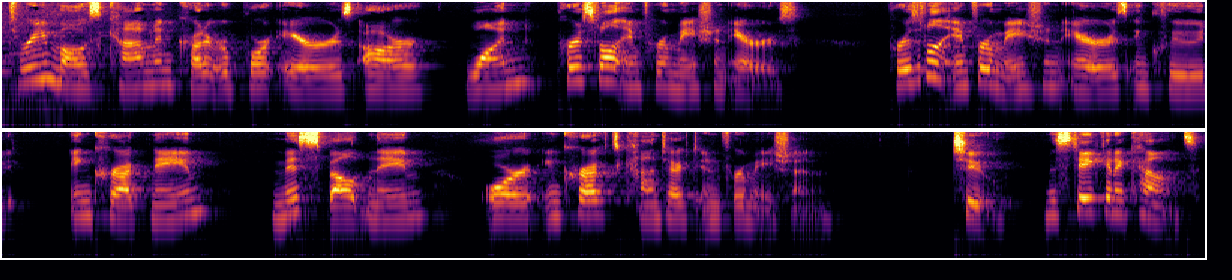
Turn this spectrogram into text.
three most common credit report errors are 1. Personal information errors. Personal information errors include incorrect name, misspelled name, or incorrect contact information. 2. Mistaken accounts.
